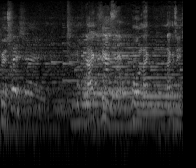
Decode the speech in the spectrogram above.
Like this or like like this.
